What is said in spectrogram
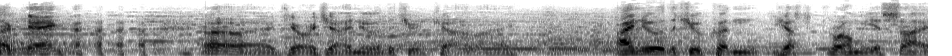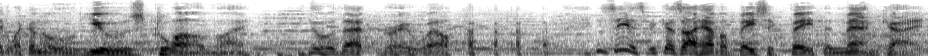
There, gang. oh, George, I knew that you'd come. I, I knew that you couldn't just throw me aside like an old used glove. I knew that very well. you see, it's because I have a basic faith in mankind.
